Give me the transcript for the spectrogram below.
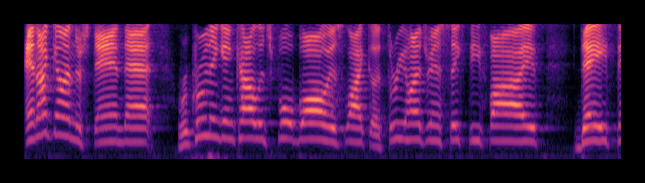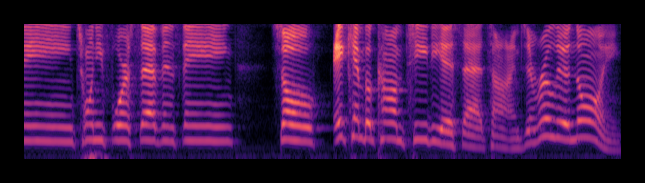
And I can understand that. Recruiting in college football is like a 365 day thing, 24 7 thing. So it can become tedious at times and really annoying.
